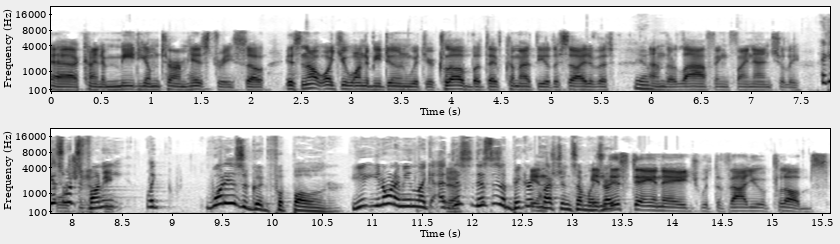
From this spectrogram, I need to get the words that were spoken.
uh, kind of medium term history. So it's not what you want to be doing with your club, but they've come out the other side of it, Yeah. and they're laughing financially. I guess what's funny, like, what is a good football owner? You, you know what I mean? Like uh, this this is a bigger question in some ways, in right? this day and age with the value of clubs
